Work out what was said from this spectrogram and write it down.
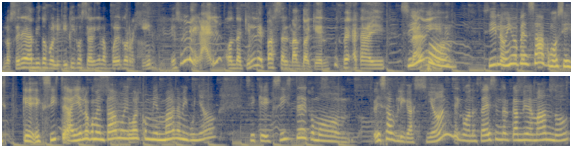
no sé en el ámbito político si alguien nos puede corregir. ¿Eso es legal? Onda, ¿quién le pasa el mando a quién? Ahí. Sí, po. sí, lo mismo pensaba, como si es que existe, ayer lo comentábamos igual con mi hermana, mi cuñado, si es que existe como esa obligación de que cuando está haciendo el cambio de mando,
